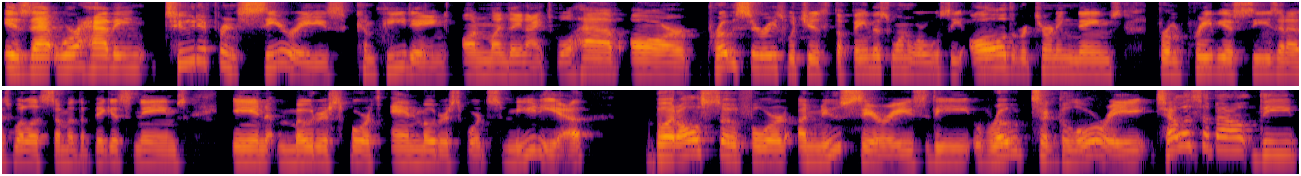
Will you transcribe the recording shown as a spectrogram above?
is that we're having two different series competing on Monday nights. We'll have our Pro Series, which is the famous one where we'll see all the returning names from previous season, as well as some of the biggest names in motorsports and motorsports media. But also for a new series, the Road to Glory. Tell us about the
